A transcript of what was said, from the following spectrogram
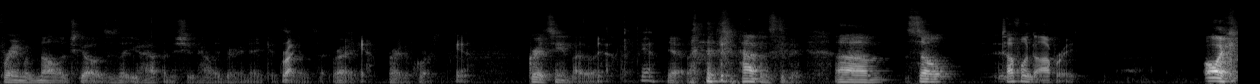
frame of knowledge goes, is that you happen to shoot Halle Berry naked. So Right. that's it. Right. Yeah. Right. Of course. Yeah. Great scene, by the way. Yeah. Yeah. Yeah. Happens to be. Um, so, Tough one to operate. Oh, I can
